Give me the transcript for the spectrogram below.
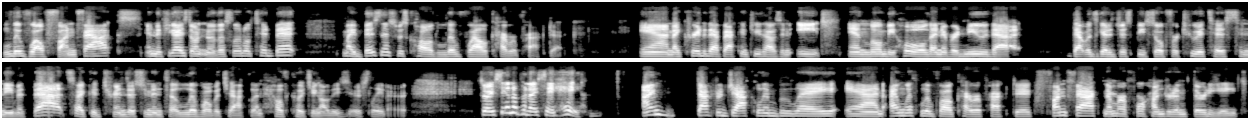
live well fun facts. And if you guys don't know this little tidbit, my business was called Live Well Chiropractic. And I created that back in 2008. And lo and behold, I never knew that that was going to just be so fortuitous to name it that. So I could transition into Live Well with Jacqueline health coaching all these years later. So I stand up and I say, Hey, I'm Dr. Jacqueline Boulay, and I'm with Live Well Chiropractic. Fun fact number 438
